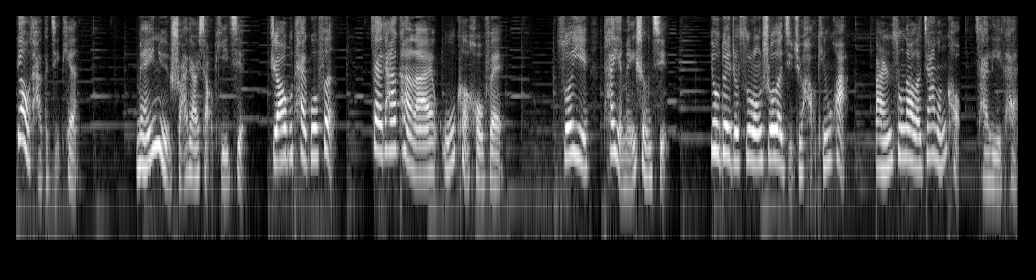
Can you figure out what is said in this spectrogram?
吊他个几天。美女耍点小脾气，只要不太过分，在他看来无可厚非，所以他也没生气。又对着苏荣说了几句好听话，把人送到了家门口，才离开。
